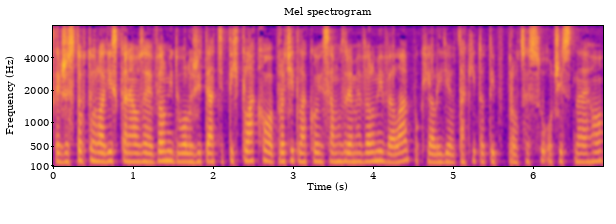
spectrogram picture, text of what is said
Takže z tohto hľadiska naozaj je veľmi dôležité a tých tlakov a protitlakov je samozrejme veľmi veľa, pokiaľ ide o takýto typ procesu očistného.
